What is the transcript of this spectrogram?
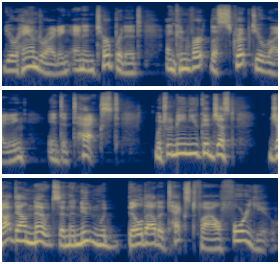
your handwriting and interpret it and convert the script you're writing into text, which would mean you could just jot down notes and the Newton would build out a text file for you.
